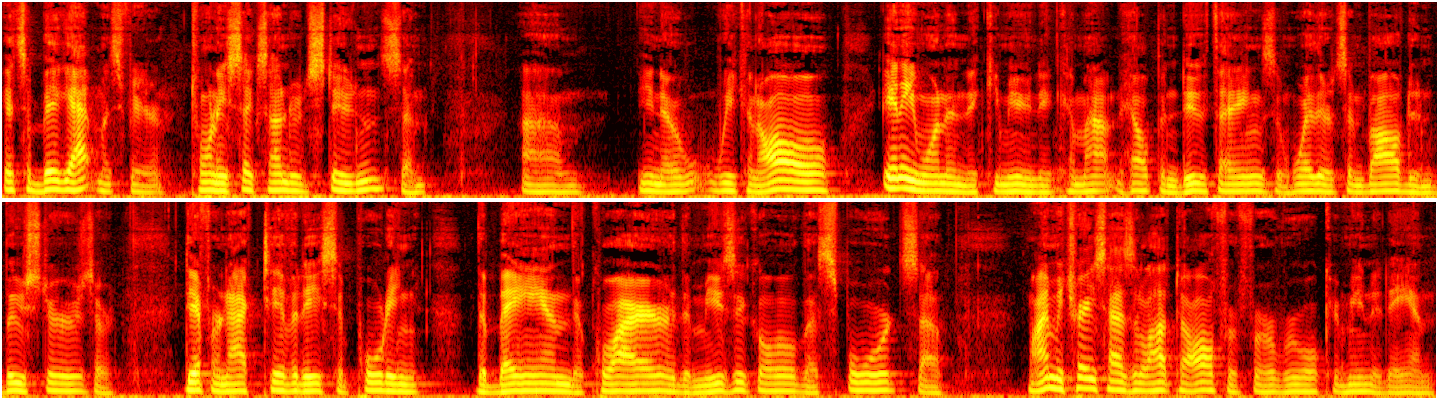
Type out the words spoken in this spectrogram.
it's a big atmosphere, 2,600 students, and um, you know we can all anyone in the community come out and help and do things, and whether it's involved in boosters or different activities supporting the band, the choir, the musical, the sports. Uh, Miami Trace has a lot to offer for a rural community, and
